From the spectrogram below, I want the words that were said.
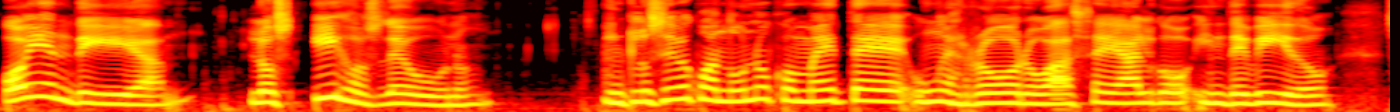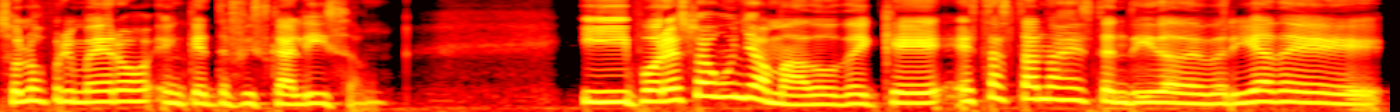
hoy en día los hijos de uno, inclusive cuando uno comete un error o hace algo indebido, son los primeros en que te fiscalizan. Y por eso hago un llamado de que estas tandas extendidas debería de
